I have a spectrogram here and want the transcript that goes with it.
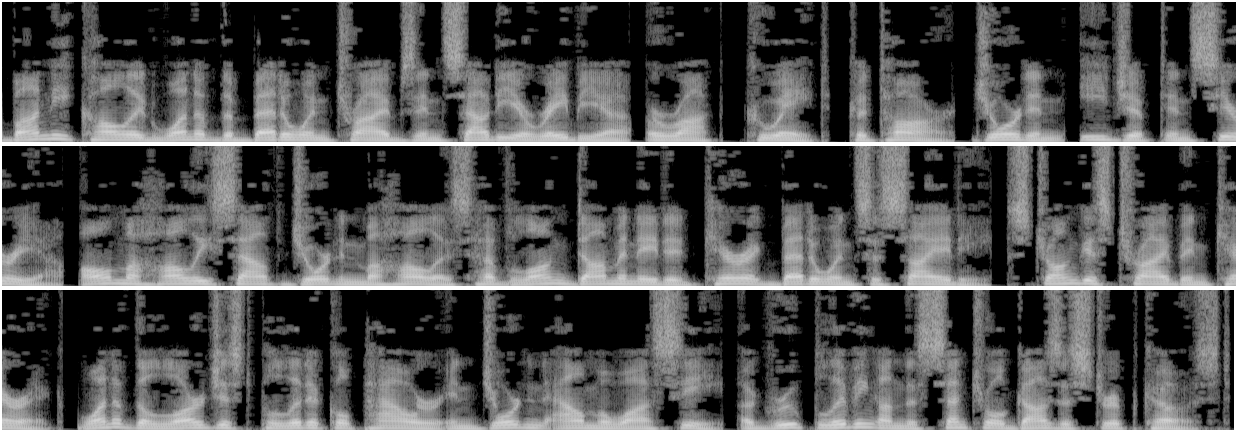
Bani Khalid one of the Bedouin tribes in Saudi Arabia, Iraq, Kuwait, Qatar, Jordan, Egypt and Syria. Al-Majali South Jordan Majalis have long dominated Karak Bedouin society, strongest tribe in Karak, one of the largest political power in Jordan al-Mawasi, a group living on the central Gaza Strip coast.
